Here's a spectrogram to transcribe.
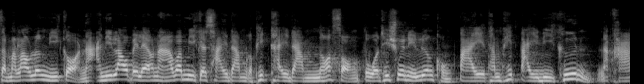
จะมาเล่าเรื่องนี้ก่อนนะ อันนี้เล่าไปแล้วนะ ว่ามีกระชายดำกับพริกไทยดำเนาะสองตัวที่ช่วยในเรื่องของไตทำให้ไตดีขึ้นนะคะ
